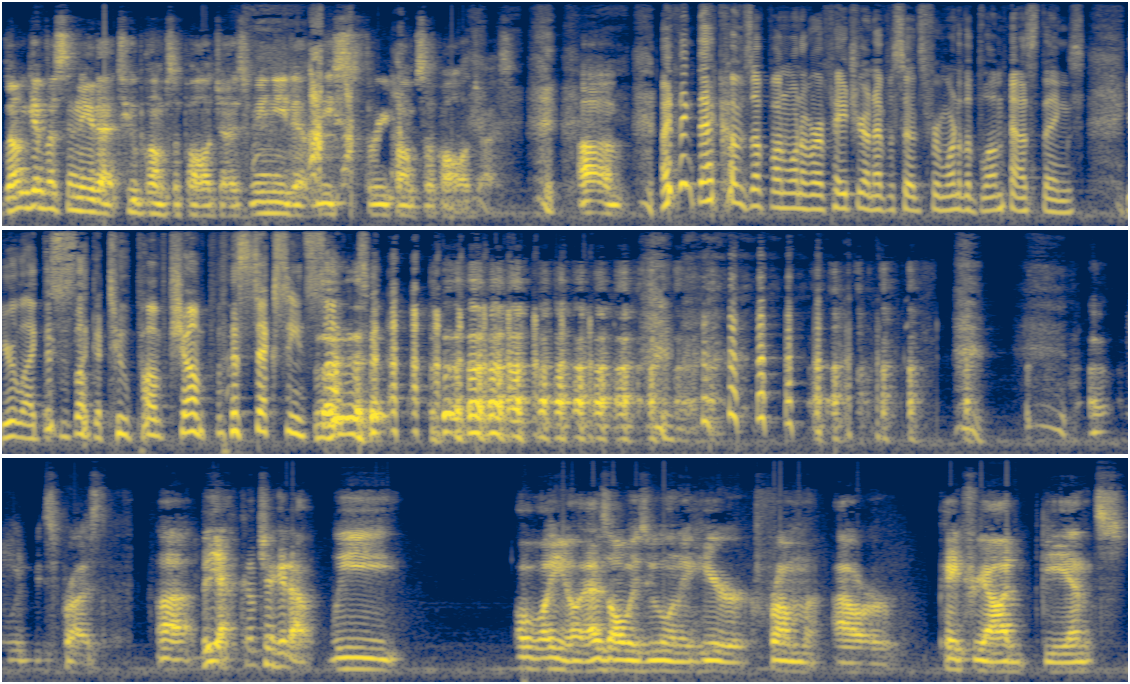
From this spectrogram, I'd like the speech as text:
don't give us any of that two pumps apologize. We need at least three pumps apologize. Um, I think that comes up on one of our Patreon episodes from one of the Blumhouse things. You're like, this is like a two pump chump. The sex scene sucks. I, wouldn't be surprised. Uh, but yeah, come check it out. We, oh, well, you know, as always, we want to hear from our Patreon audience.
